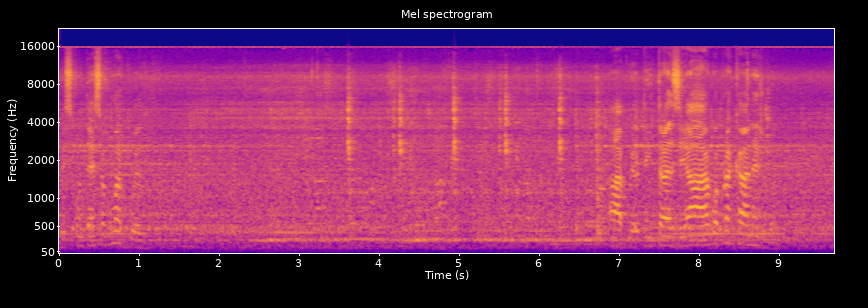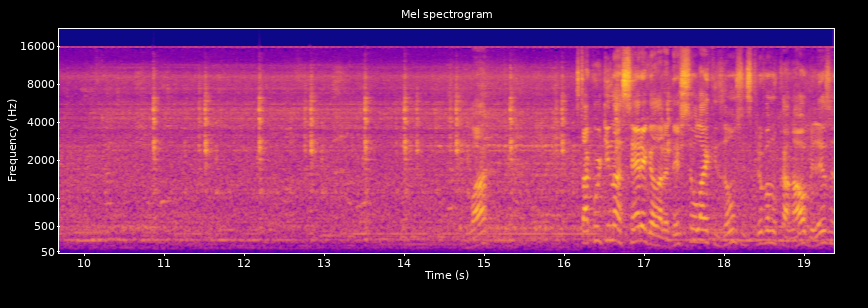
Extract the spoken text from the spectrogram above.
Ver se acontece alguma coisa. Ah, primeiro tem que trazer a água pra cá, né, João? Vamos lá. Se tá curtindo a série, galera, deixa seu likezão, se inscreva no canal, beleza?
